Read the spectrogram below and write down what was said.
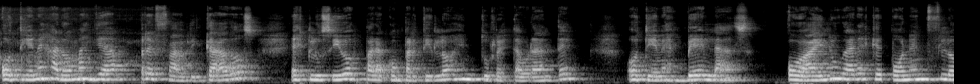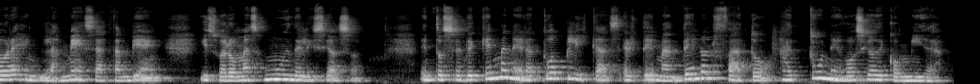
o tienes aromas ya prefabricados exclusivos para compartirlos en tu restaurante o tienes velas o hay lugares que ponen flores en las mesas también y su aroma es muy delicioso. Entonces, ¿de qué manera tú aplicas el tema del olfato a tu negocio de comida?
